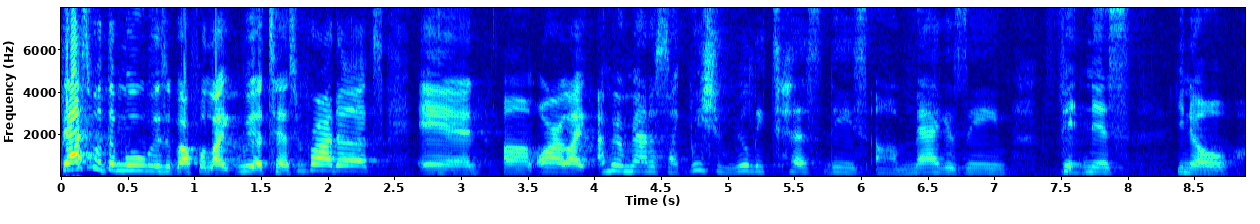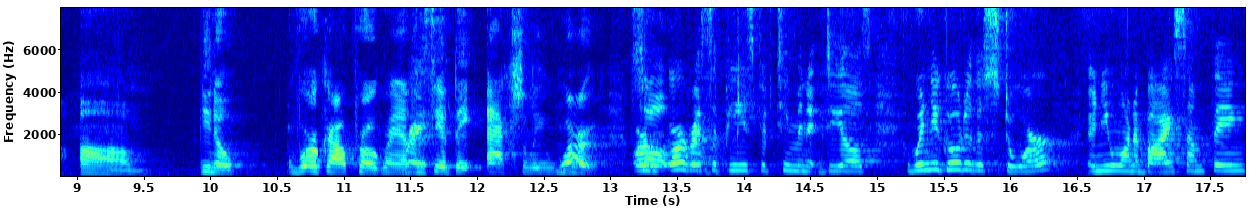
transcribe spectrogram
that's what the movie is about. For like, we'll test products and, um, or like, I remember was like, we should really test these um, magazine Mm-hmm. fitness, you know, um, you know, workout programs and see if they actually mm-hmm. work. Or, so, or recipes, 15 minute deals. When you go to the store and you want to buy something,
